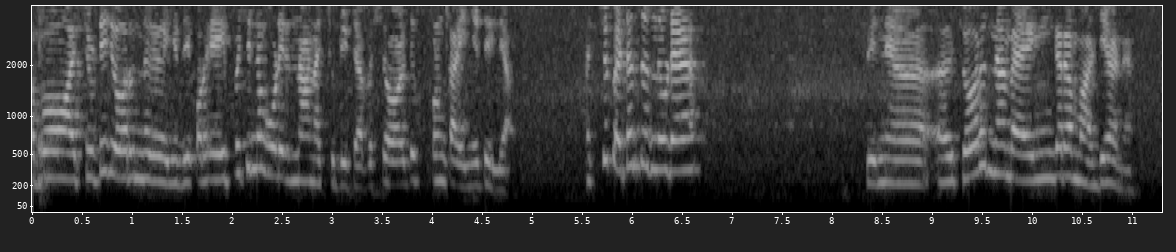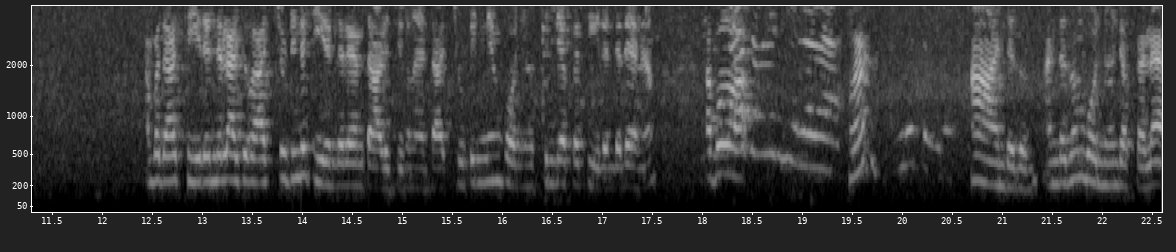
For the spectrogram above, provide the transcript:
അപ്പോൾ അച്ചുട്ടി ചോറ് ഇന്ന് കഴിഞ്ഞിട്ട് കുറേ ഏപ്പച്ചിന്റെ കൂടെ ഇരുന്നാണ് അച്ചുട്ടി ഇട്ട പക്ഷെ ഓൾക്ക് ഇപ്പം കഴിഞ്ഞിട്ടില്ല. അച്ചു പെട്ടെന്ന് തിന്നൂടെ? പിന്നെ ചോറ് തിന്നാൻ ഭയങ്കര മടിയാണ്. അപ്പോൾ ഇതാ ചീരന്റെ അച്ചുട്ടിന്റെ അച്ചു അച്ചുട്ടിന്റെ ചീരന്റെലാണ് താളിച്ചിരിക്കണത് കേട്ടോ. അച്ചുട്ടിന്റെയും പൊന്നൂസിന്റെ ഒക്കെ ചീരന്റെ ഇലയാണ് അപ്പോൾ? ആ എന്റെതും എന്റെതും പൊന്നൂന്റെ ഒക്കെ അല്ലേ?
